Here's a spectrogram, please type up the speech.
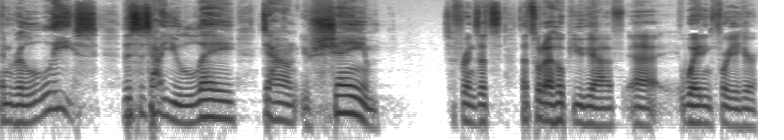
and release. This is how you lay down your shame. So, friends, that's, that's what I hope you have uh, waiting for you here.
